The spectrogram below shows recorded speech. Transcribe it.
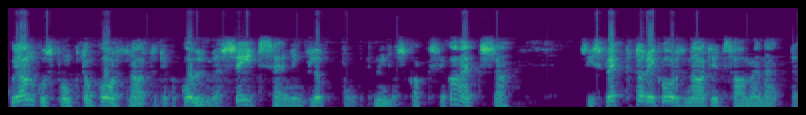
kui alguspunkt on koordinaatidega kolm ja seitse ning lõpp-punkt miinus kaks ja kaheksa, siis vektori koordinaadid saame, näete,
